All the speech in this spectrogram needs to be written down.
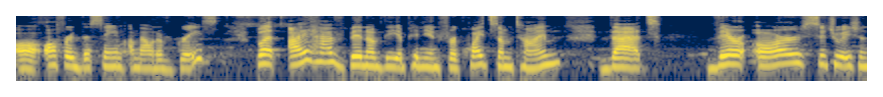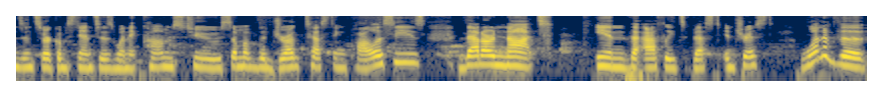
uh, offered the same amount of grace. But I have been of the opinion for quite some time that there are situations and circumstances when it comes to some of the drug testing policies that are not in the athlete's best interest. One of the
